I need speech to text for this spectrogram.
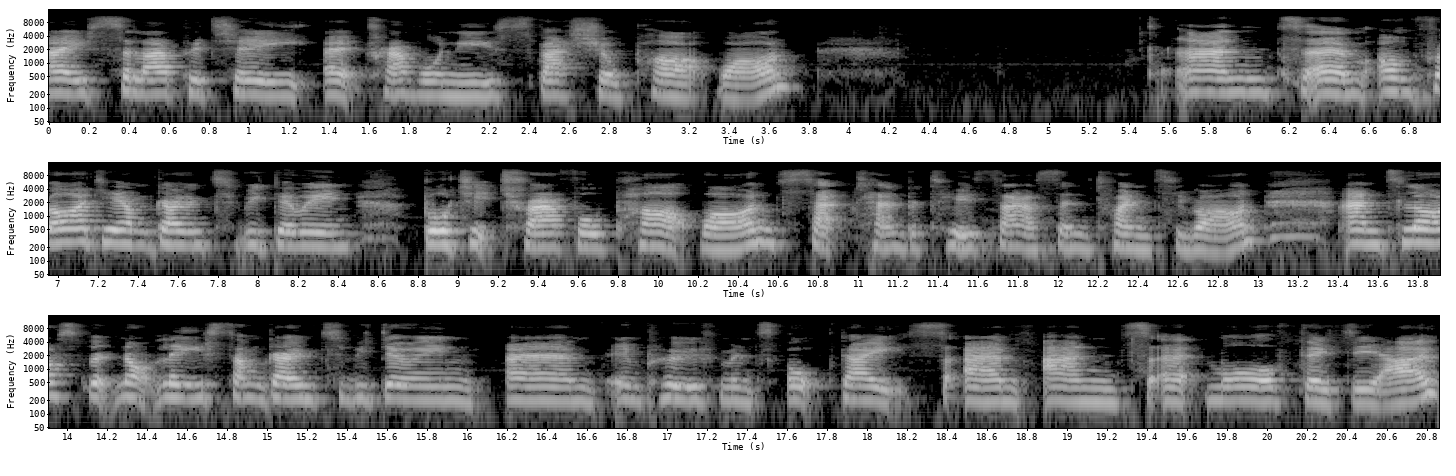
a celebrity uh, travel news special part one. And um, on Friday I'm going to be doing budget travel part one September 2021 and last but not least I'm going to be doing um, improvements updates um, and uh, more video.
